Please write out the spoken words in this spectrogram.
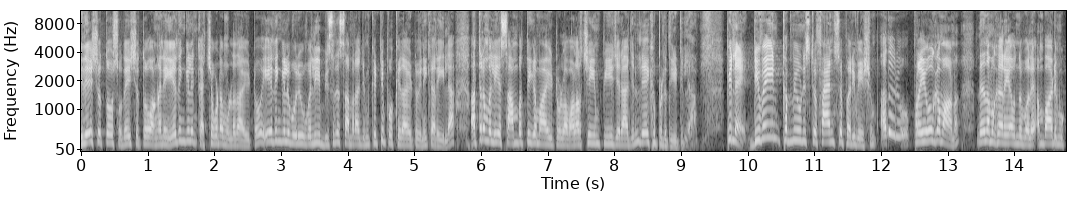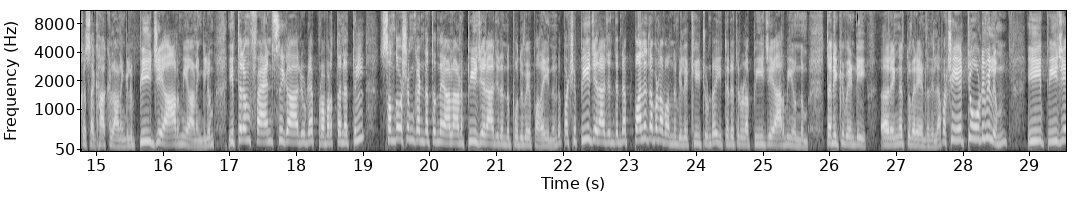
വിദേശത്തോ സ്വദേശത്തോ അങ്ങനെ ഏതെങ്കിലും കച്ചവടം ഉള്ളതായിട്ടോ ഏതെങ്കിലും ഒരു വലിയ ബിസിനസ് സാമ്രാജ്യം കെട്ടിപ്പൊക്കിയതായിട്ടോ എനിക്കറിയില്ല. അത്തരം വലിയ സാമ്പത്തികമായിട്ടുള്ള വളർച്ചയും പി ജയരാജൻ രേഖപ്പെടുത്തിയിട്ടില്ല. പിന്നെ ഡിവൈൻ കമ്മ്യൂണിസ്റ്റ് ഫാൻസ് പരിവേഷം അതൊരു പ്രയോഗമാണ്. നമുക്കറിയാവുന്ന പോലെ അമ്പാടിമുഖ സഖാക്കളാണെങ്കിലും പി ജെ ആർമി ആണെങ്കിലും ഇത്തരം ഫാൻസുകാരുടെ പ്രവർത്തനത്തിൽ സന്തോഷം കണ്ടെത്തുന്നയാളാണ് പി ജയരാജൻ എന്ന് പൊതുവെ പറയുന്നുണ്ട്. പക്ഷേ പി ജയരാജൻ തന്നെ പലതവണ വന്ന് വിലക്കിയിട്ടുണ്ട്. ഇത്തരത്തിലുള്ള പി ജെ ആർമിയൊന്നും തനിക്ക് വേണ്ടി രംഗത്ത് വരേണ്ടതില്ല. പക്ഷേ ഏറ്റവും ഒടുവിലും ഈ പി ജെ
